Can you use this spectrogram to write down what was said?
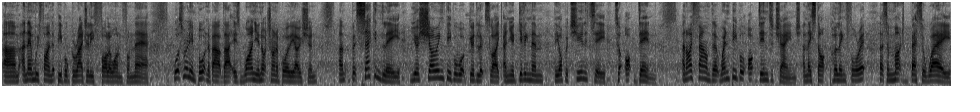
um, and then we find that people gradually follow on from there. What's really important about that is one, you're not trying to boil the ocean, um, but secondly, you're showing people what good looks like and you're giving them the opportunity to opt in. And I found that when people opt in to change and they start pulling for it, that's a much better way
